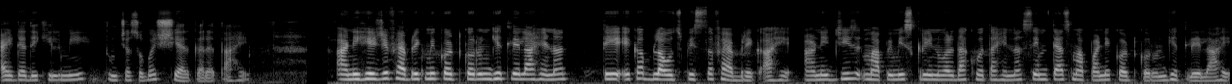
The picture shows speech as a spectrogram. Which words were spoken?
आयडिया देखील मी तुमच्यासोबत शेअर करत आहे. आणि हे जे फॅब्रिक मी कट करून घेतलेलं आहे ना ते एका ब्लाऊज पीसचं फॅब्रिक आहे. आणि जी मापे मी स्क्रीनवर दाखवत आहे ना सेम त्याच मापाने कट करून घेतलेलं आहे.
